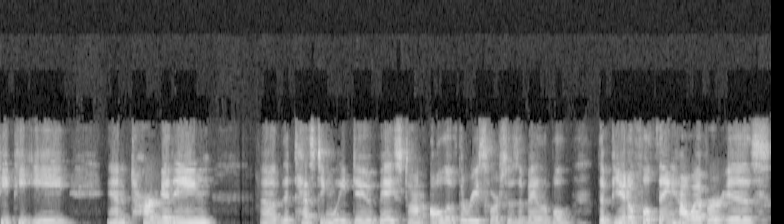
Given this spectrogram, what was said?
PPE and targeting uh, the testing we do based on all of the resources available. The beautiful thing, however, is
